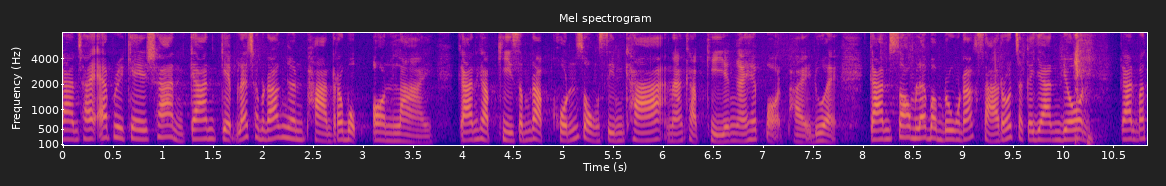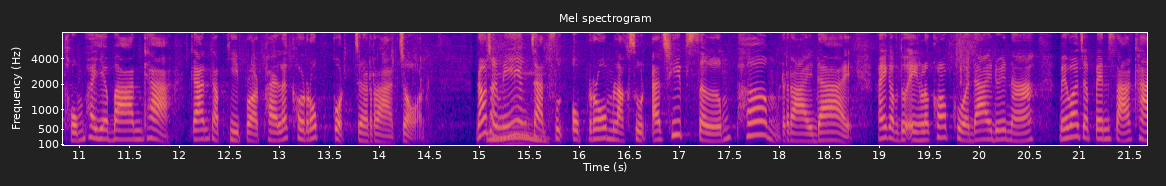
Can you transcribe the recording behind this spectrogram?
การใช้แอปพลิเคชัน การเก็บและชำระเงินผ่านระบบออนไลน์ การขับขี่สำหรับขนส่งสินค้านะขับขี่ยังไงให้ปลอดภัยด้วย การซ่อมและบำรุงรักษารถจักรยานยนต์ การปฐมพยาบาลค่ะ การขับขี่ปลอดภัยและเคารพกฎจราจร นอกจากนี้ยังจัดฝึกอบรมหลักสูตรอาชีพเสริมเพิ่มรายได้ ให้กับตัวเองและครอบครัวได้ด้วยนะ ไม่ว่าจะเป็นสาขา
